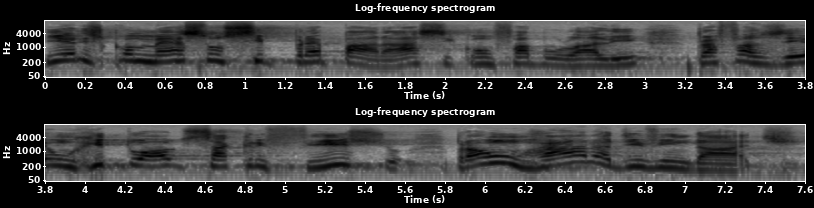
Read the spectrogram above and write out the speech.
e eles começam a se preparar, se confabular ali para fazer um ritual de sacrifício para honrar a divindade.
